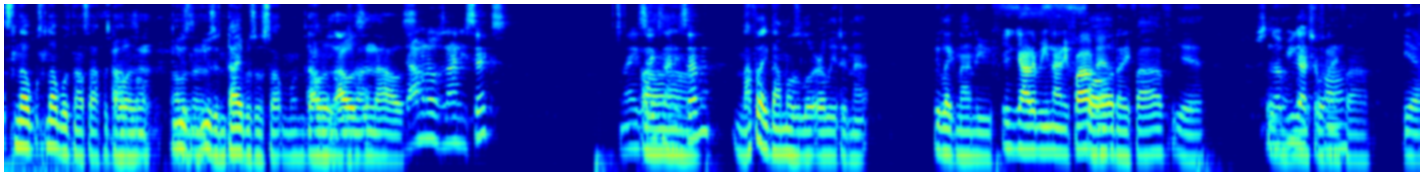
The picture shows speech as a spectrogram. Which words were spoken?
Snub Snub was not outside for I domino. wasn't. I Using, wasn't. using diapers or something. when I was Domino I was out. in the house. Domino's 96? 96, Uh, 97? I feel like Domino's a little earlier than that. Maybe like 90. It got to be 95. man. 95, yeah. Snub, you got your phone. 95. Yeah.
